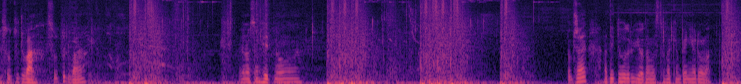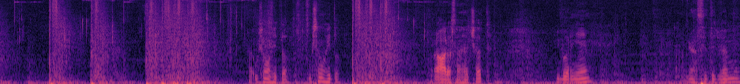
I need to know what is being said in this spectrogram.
Jsou tu dva, jsou tu dva. Jenom jsem hitnul. ale- Dobře, a teď toho druhého, tam z toho kempenního dole. A už jsem ho hitl, už jsem ho hitl. A dostal headshot. Výborně. Já si teď vemu.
